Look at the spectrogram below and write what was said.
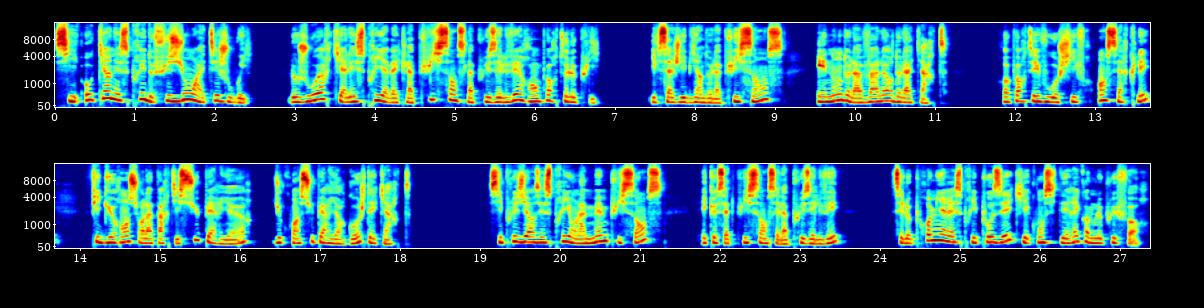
Si aucun esprit de fusion a été joué, le joueur qui a l'esprit avec la puissance la plus élevée remporte le pli. Il s'agit bien de la puissance et non de la valeur de la carte. Reportez-vous au chiffre encerclé figurant sur la partie supérieure du coin supérieur gauche des cartes. Si plusieurs esprits ont la même puissance et que cette puissance est la plus élevée, c'est le premier esprit posé qui est considéré comme le plus fort.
